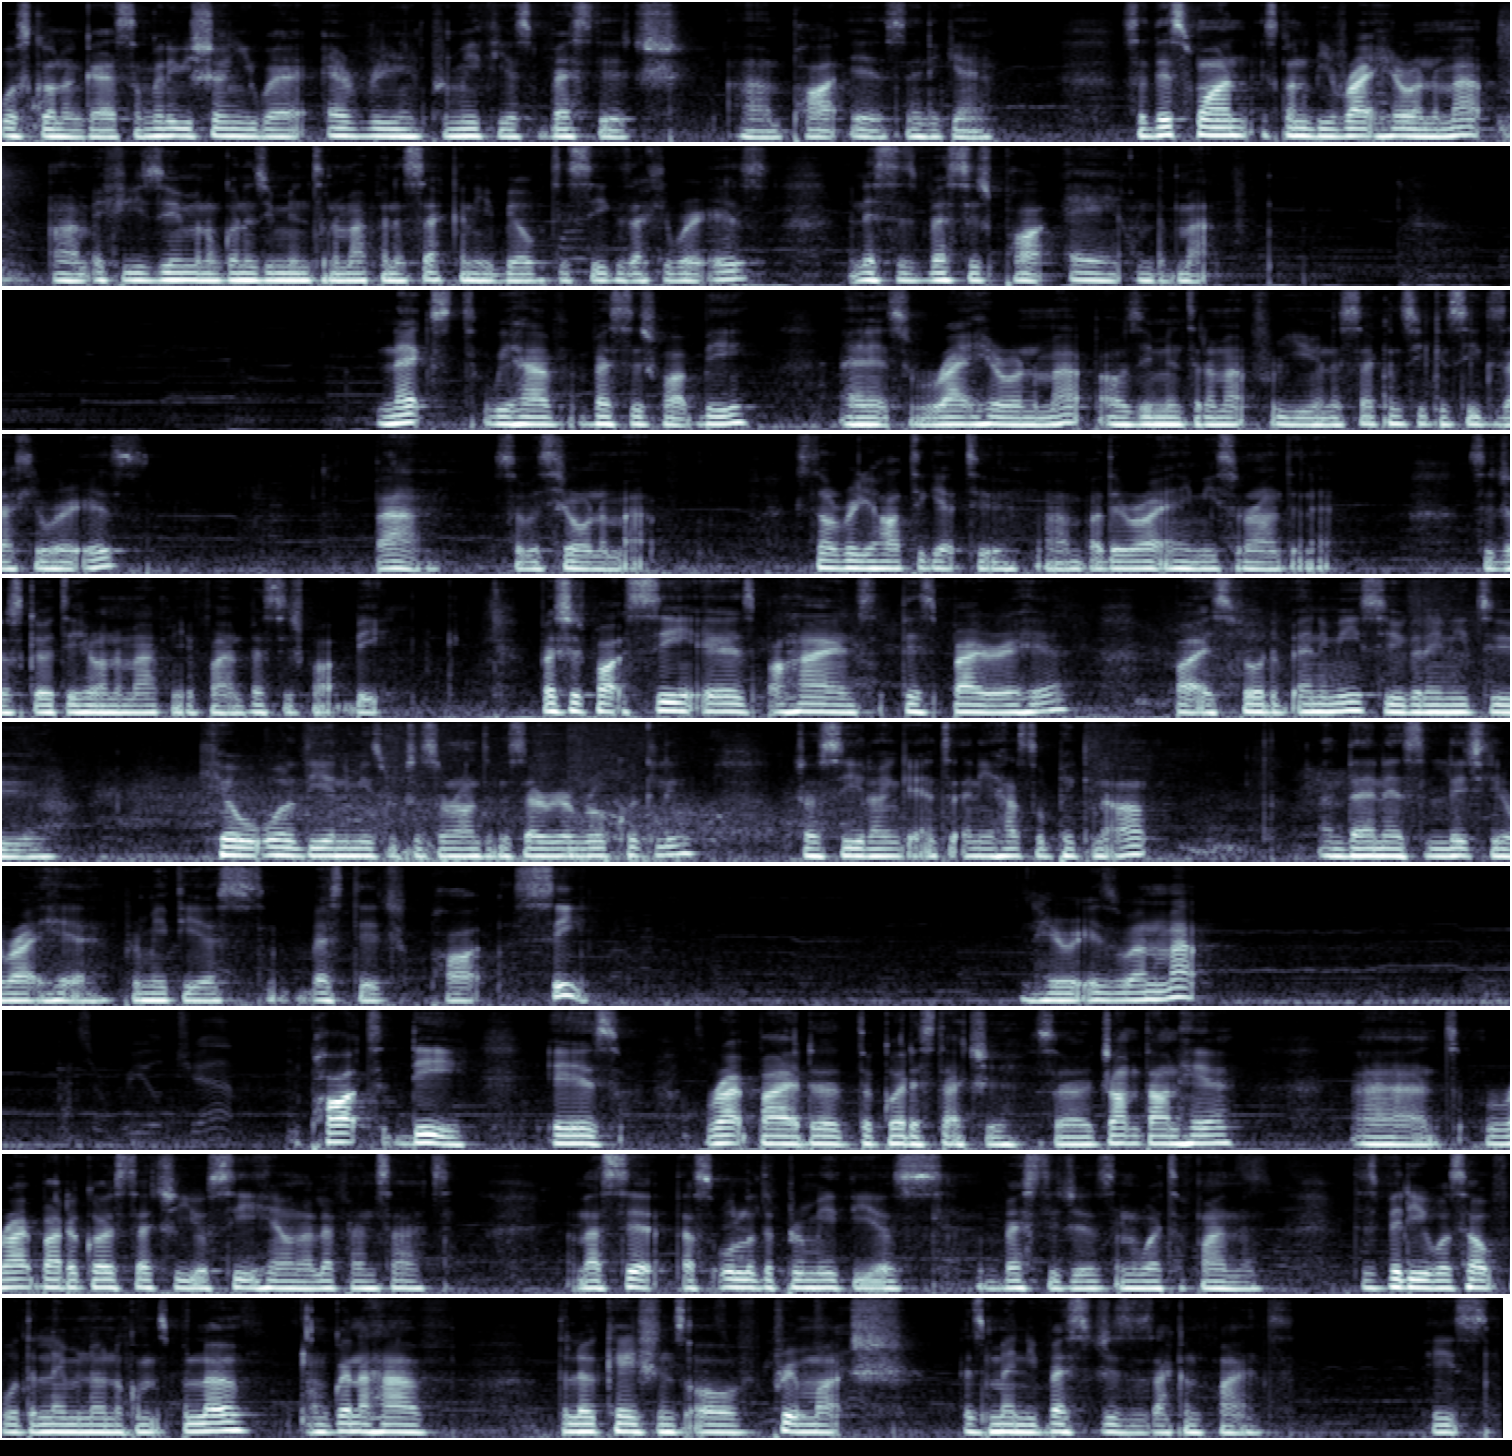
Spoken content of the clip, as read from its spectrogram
What's going on guys? So I'm going to be showing you where every Prometheus vestige um, part is in the game. So this one is going to be right here on the map. Um, if you zoom and I'm going to zoom into the map in a second, you'll be able to see exactly where it is. And this is vestige part A on the map. Next, we have vestige part B and it's right here on the map. I'll zoom into the map for you in a second so you can see exactly where it is. Bam. So it's here on the map. It's not really hard to get to, um, but there are enemies surrounding it. So just go to here on the map and you'll find Vestige Part B. Vestige Part C is behind this barrier here, but it's filled with enemies, so you're going to need to kill all of the enemies which are surrounding this area real quickly, just so you don't get into any hassle picking it up. And then it's literally right here, Prometheus Vestige Part C. And here it is on the map. That's a real gem. Part D is right by the, the goddess statue. So jump down here and right by the god statue you'll see here on the left hand side. And that's it. That's all of the prometheus vestiges and where to find them. This video was helpful. Then let me know in the comments below. I'm gonna have the locations of pretty much as many vestiges as i can find. Peace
